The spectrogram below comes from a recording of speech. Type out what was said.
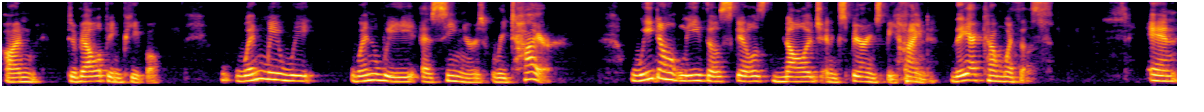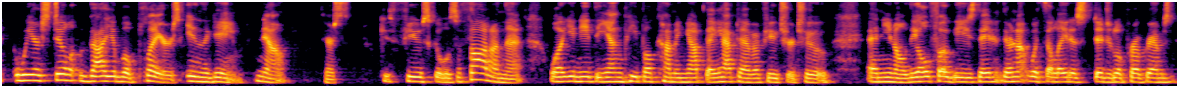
on developing people. When we, we when we as seniors retire, we don't leave those skills, knowledge, and experience behind. They come with us. And we are still valuable players in the game. Now, there's a few schools of thought on that. Well, you need the young people coming up. They have to have a future too. And, you know, the old fogies, they, they're not with the latest digital programs.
